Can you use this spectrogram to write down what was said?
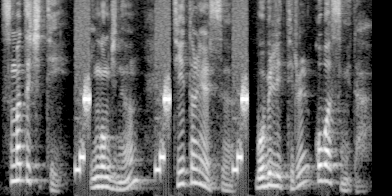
스마트시티, 인공지능, 디지털 헬스, mobility를 꼽았습니다.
